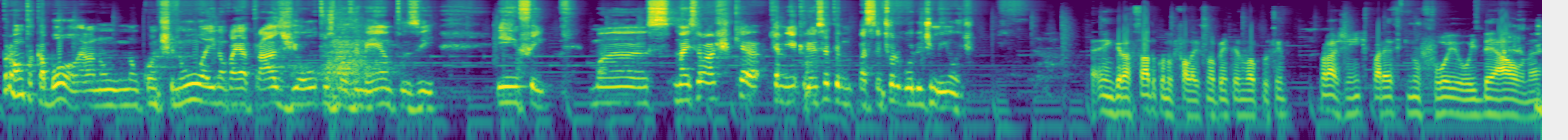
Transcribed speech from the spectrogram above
pronto, acabou, ela não, não continua e não vai atrás de outros movimentos e, e enfim. Mas, mas eu acho que a, que a minha criança tem bastante orgulho de mim hoje. É engraçado quando fala isso, 99%, pra gente parece que não foi o ideal, né?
